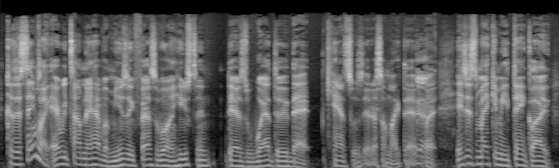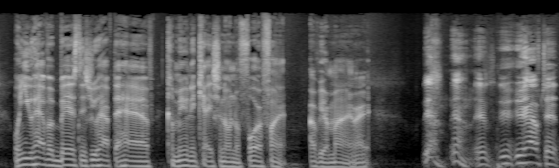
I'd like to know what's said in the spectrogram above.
because it seems like every time they have a music festival in Houston, there's weather that cancels it or something like that. Yeah. But it's just making me think like when you have a business, you have to have communication on the forefront of your mind, right? Yeah, yeah. It, you, have to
